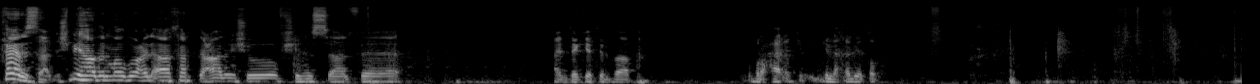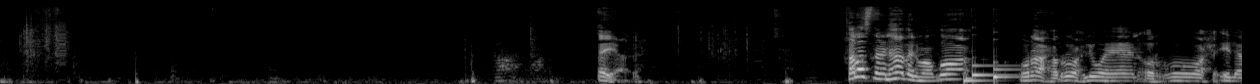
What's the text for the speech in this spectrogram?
خير أستاذ إيش بيه هذا الموضوع الآخر تعالوا نشوف شنو السالفة. عند دقة الباب وبروح عليك قل له خليه يطب. إي هذا خلصنا من هذا الموضوع وراح نروح لوين؟ نروح إلى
